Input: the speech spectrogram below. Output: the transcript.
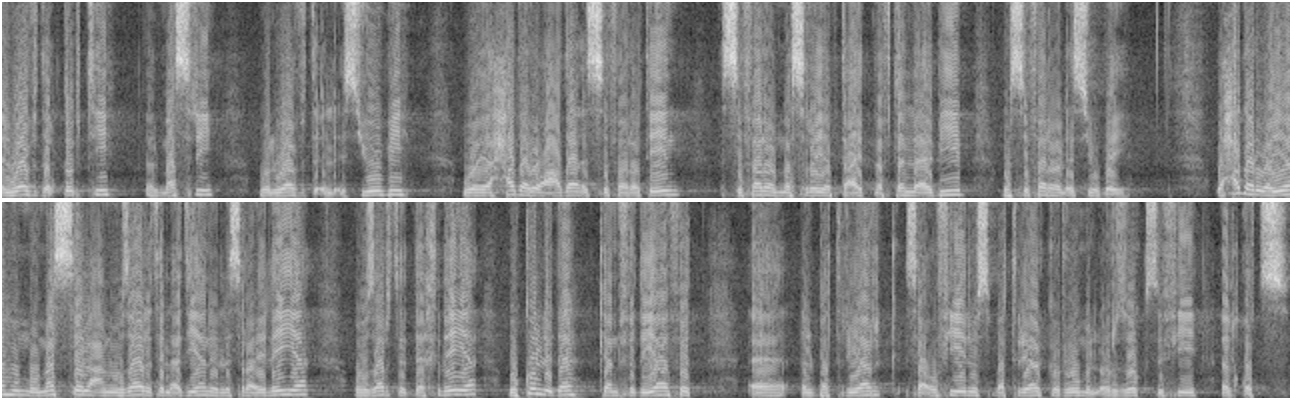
الوفد القبطي المصري والوفد الإثيوبي وحضروا أعضاء السفارتين السفارة المصرية بتاعتنا في تل أبيب والسفارة الإثيوبية. وحضر وياهم ممثل عن وزارة الأديان الإسرائيلية ووزارة الداخلية وكل ده كان في ضيافة آه، البطريرك ساوفيروس بطريرك الروم الأرثوذكس في القدس.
